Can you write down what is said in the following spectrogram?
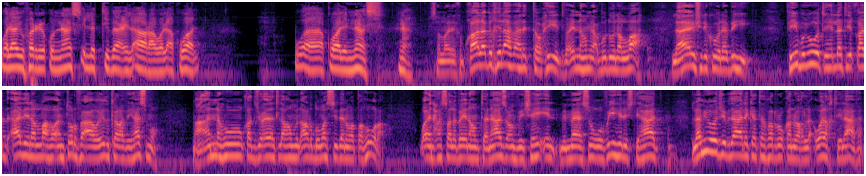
ولا يفرق الناس إلا اتباع الآراء والأقوال وأقوال الناس. نعم. صلى الله عليكم قال بخلاف أهل التوحيد فإنهم يعبدون الله لا يشركون به. في بيوته التي قد أذن الله أن ترفع ويذكر فيها اسمه مع أنه قد جعلت لهم الأرض مسجدا وطهورا. وإن حصل بينهم تنازع في شيء مما يسوغ فيه الاجتهاد لم يوجب ذلك تفرقا ولا اختلافا.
